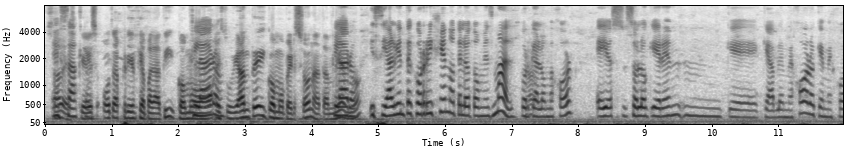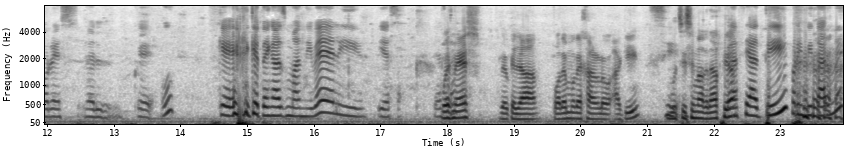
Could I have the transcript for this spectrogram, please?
¿sabes? Exacto. Que es otra experiencia para ti, como Claro. estudiante y como persona también, Claro. ¿no? Y si alguien te corrige, no te lo tomes mal, porque Ah. a lo mejor ellos solo quieren mm, que, que hable mejor o que mejores el que uh, que, que tengas más nivel y, y eso. Ya Pues está. Nesh, creo que ya podemos dejarlo aquí. Sí. Muchísimas gracias. Gracias a ti por invitarme.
